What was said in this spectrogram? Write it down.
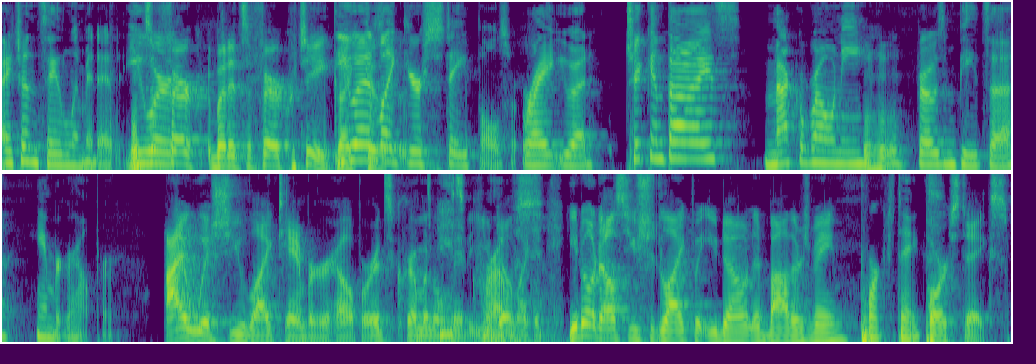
I shouldn't say limited. You It's were. a fair, but it's a fair critique. you had like your staples, right? You had chicken thighs, macaroni, Mm-hmm. frozen pizza, hamburger helper. I wish you liked Hamburger Helper. It's criminal It's that you don't like it. You know what else you should like, but you don't? It bothers me. Pork steaks. Pork steaks.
